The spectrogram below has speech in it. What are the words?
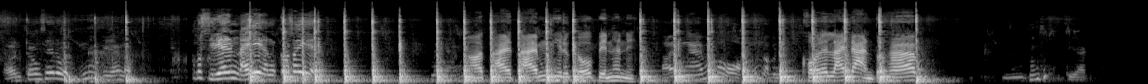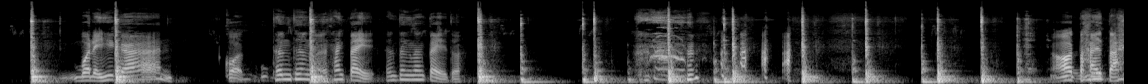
เอาอันเก้าใส่รถมึงไปยังหรอมันสีแดงไหนอันก็ใส่อ๋อตายตายมึงเฮ็ดกับเขาเป็นหั่นนี่เอายังไงมันก็ออกมึงกับมันขอหลายๆด่านตัวครับเตียกบ่ได้คือกันก็เทั้งเทั้งๆทั้งไตทั้งเทั้งทั้งไตตัว อ๋อตายตาย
